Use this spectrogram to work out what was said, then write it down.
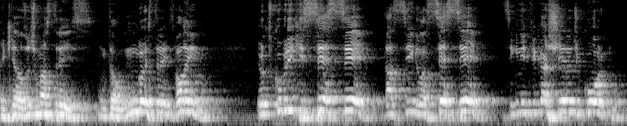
Aqui as últimas três. Então, um, dois, três, valendo. Eu descobri que CC, da sigla CC, significa cheiro de corpo.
